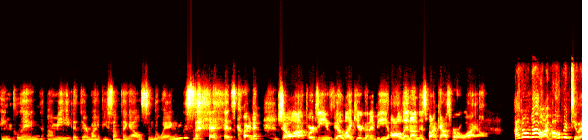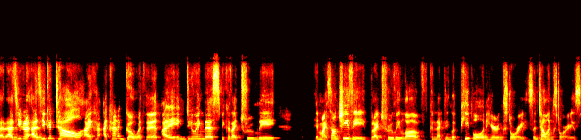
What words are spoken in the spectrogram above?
inkling, Ami, that there might be something else in the wings that's going to show up, or do you feel like you're going to be all in on this podcast for a while? I don't know. I'm open to it. As you know, as you can tell, I I kind of go with it. I'm doing this because I truly it might sound cheesy, but I truly love connecting with people and hearing stories and telling stories.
